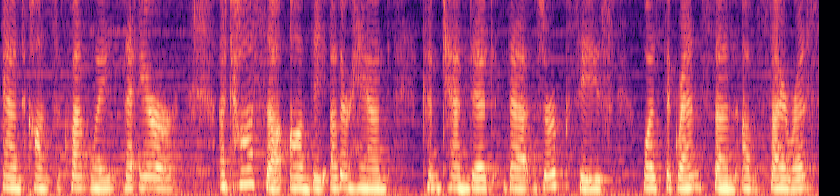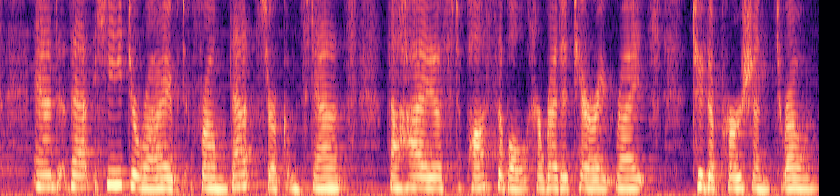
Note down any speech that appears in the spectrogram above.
and consequently the heir. Atossa, on the other hand, contended that Xerxes was the grandson of Cyrus, and that he derived from that circumstance the highest possible hereditary rights to the Persian throne.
